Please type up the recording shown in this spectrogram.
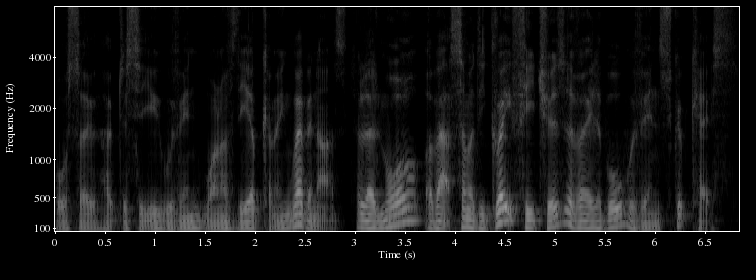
also hope to see you within one of the upcoming webinars to learn more about some of the great features available within Scriptcase.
